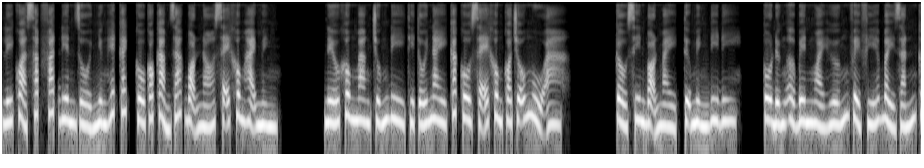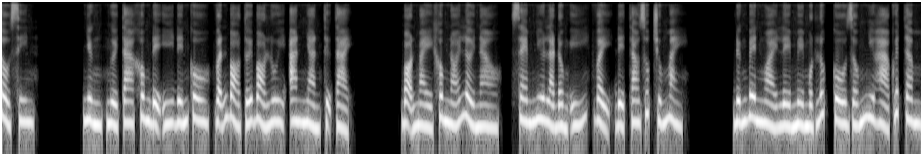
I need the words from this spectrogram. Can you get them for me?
Lý quả sắp phát điên rồi nhưng hết cách cô có cảm giác bọn nó sẽ không hại mình. Nếu không mang chúng đi thì tối nay các cô sẽ không có chỗ ngủ à Cầu xin bọn mày, tự mình đi đi. Cô đứng ở bên ngoài hướng về phía bầy rắn cầu xin. Nhưng, người ta không để ý đến cô, vẫn bỏ tới bỏ lui, an nhàn tự tại. Bọn mày không nói lời nào, xem như là đồng ý, vậy để tao giúp chúng mày. Đứng bên ngoài lề mề một lúc cô giống như hà quyết tâm,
